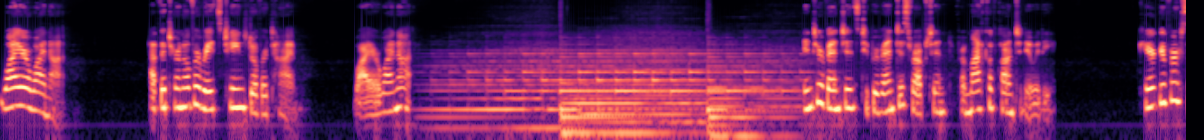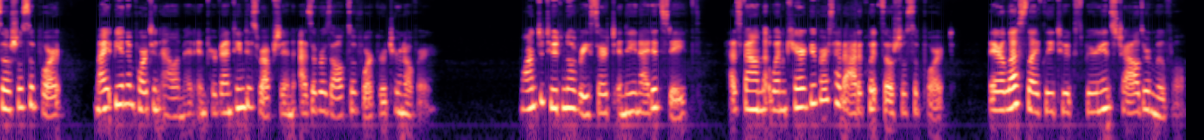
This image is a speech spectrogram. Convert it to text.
Why or why not? Have the turnover rates changed over time? Why or why not? Interventions to prevent disruption from lack of continuity. Caregiver social support might be an important element in preventing disruption as a result of worker turnover. Longitudinal research in the United States has found that when caregivers have adequate social support, they are less likely to experience child removal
